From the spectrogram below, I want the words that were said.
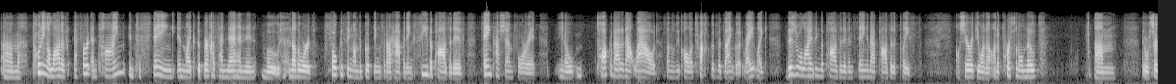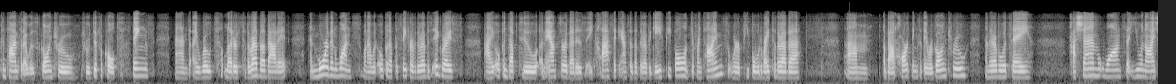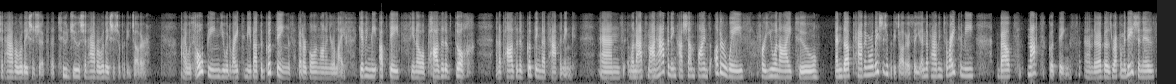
um, putting a lot of effort and time into staying in like the Berchas HaNehenin mode. In other words, focusing on the good things that are happening, see the positive, thank Hashem for it, you know, talk about it out loud. Sometimes we call it trachgut v'zaingut, right? Like visualizing the positive and staying in that positive place. I'll share with you on a, on a personal note. Um, there were certain times that I was going through through difficult things, and I wrote letters to the Rebbe about it. And more than once, when I would open up a sefer of the Rebbe's Igros, I opened up to an answer that is a classic answer that the Rebbe gave people at different times, where people would write to the Rebbe. Um, about hard things that they were going through, and the Rebbe would say, Hashem wants that you and I should have a relationship, that two Jews should have a relationship with each other. I was hoping you would write to me about the good things that are going on in your life, giving me updates, you know, a positive duch and a positive good thing that's happening. And when that's not happening, Hashem finds other ways for you and I to end up having a relationship with each other. So you end up having to write to me about not good things. And the Rebbe's recommendation is,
